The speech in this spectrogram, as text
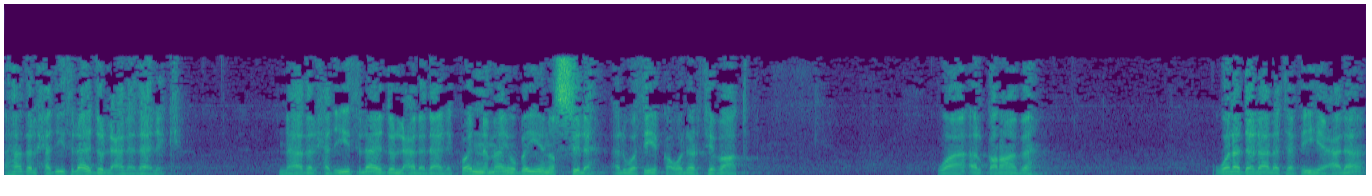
هذا الحديث لا يدل على ذلك. أن هذا الحديث لا يدل على ذلك وإنما يبين الصلة الوثيقة والارتباط والقرابة ولا دلالة فيه على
